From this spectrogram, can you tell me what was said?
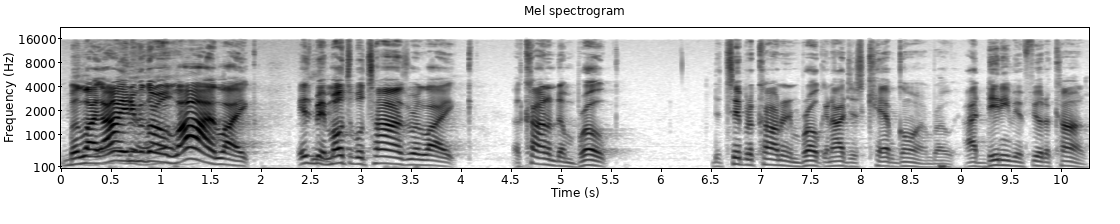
But like I ain't even gonna lie, like it's been multiple times where like a condom broke, the tip of the condom broke, and I just kept going, bro. I didn't even feel the condom,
